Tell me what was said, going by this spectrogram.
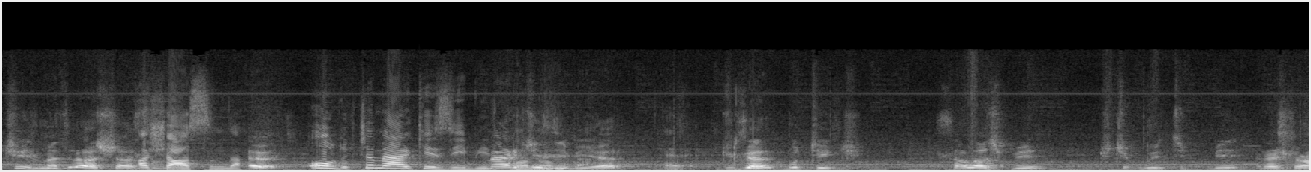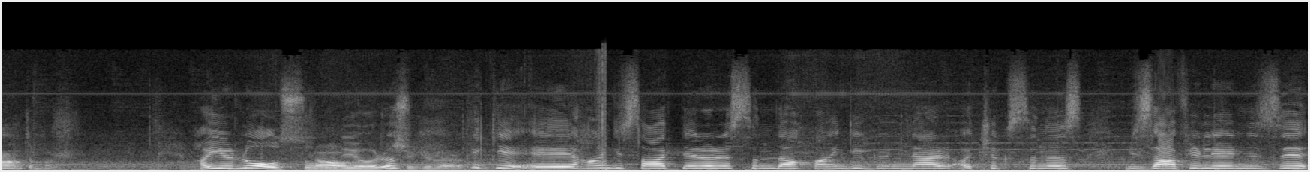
200 metre aşağısında. Aşağısında. Evet. Oldukça merkezi bir Merkezi konumda. bir yer. Evet. Güzel, butik, salaş bir, küçük butik bir restoranımız. Hayırlı olsun Sağ olun, diyoruz. teşekkürler. Peki e, hangi saatler arasında, hangi günler açıksınız? Misafirlerinizi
